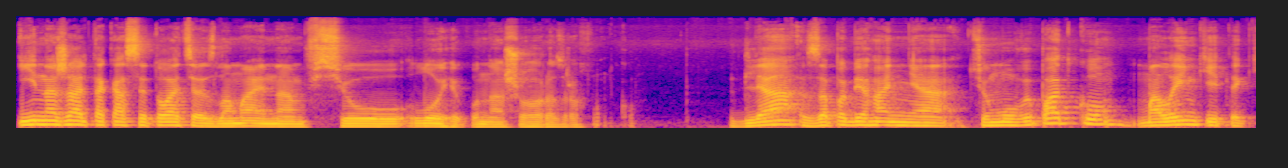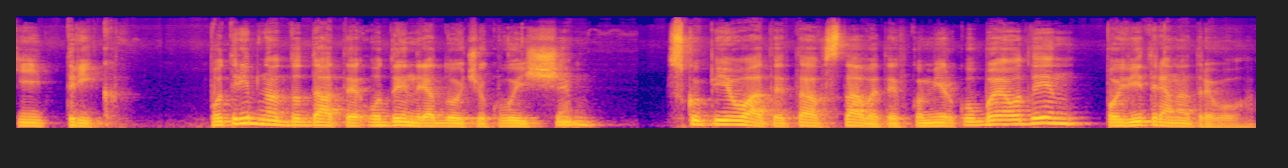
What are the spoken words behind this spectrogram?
І, на жаль, така ситуація зламає нам всю логіку нашого розрахунку. Для запобігання цьому випадку маленький такий трік. Потрібно додати один рядочок вище, скопіювати та вставити в комірку B1 повітряна тривога.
